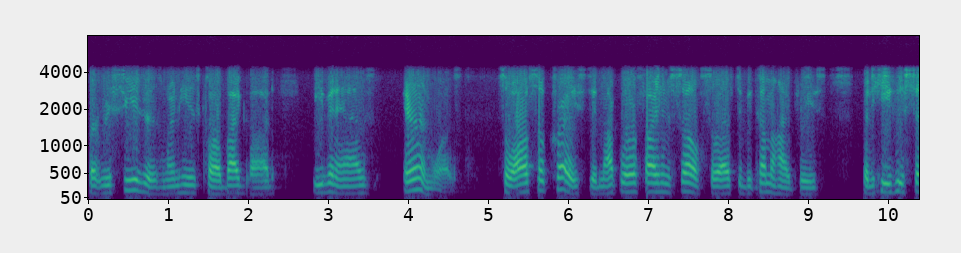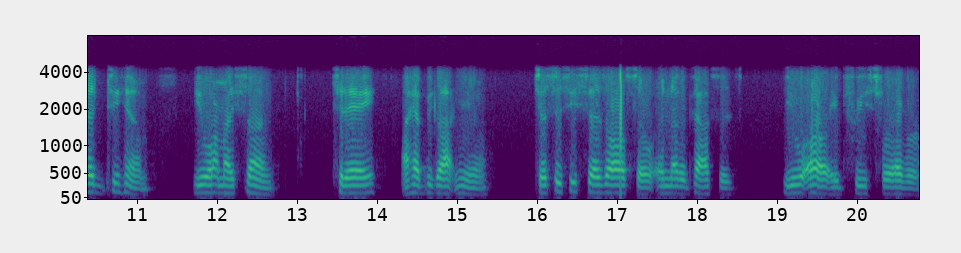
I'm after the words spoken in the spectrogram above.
but receives it when he is called by God, even as Aaron was. So also Christ did not glorify himself so as to become a high priest, but he who said to him, You are my son, today I have begotten you. Just as he says also another passage, You are a priest forever,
